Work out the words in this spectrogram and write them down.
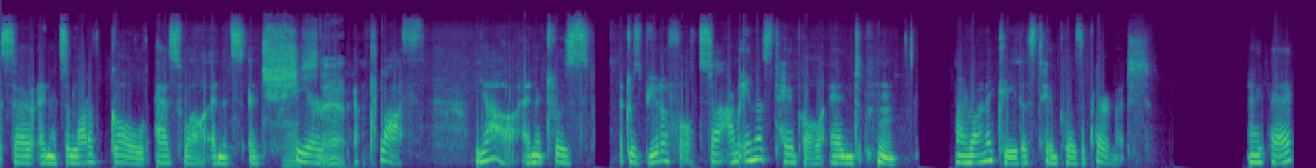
So, and it's a lot of gold as well, and it's it's sheer snap. cloth. Yeah, and it was it was beautiful. So I'm in this temple, and hmm, ironically, this temple is a pyramid. Okay,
